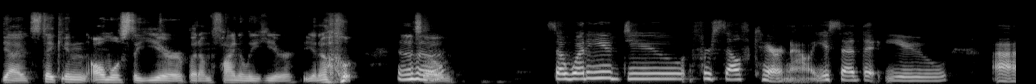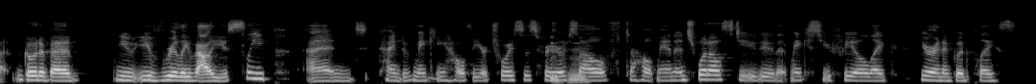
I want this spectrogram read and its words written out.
yeah it's taken almost a year but i'm finally here you know uh-huh. so so, what do you do for self care now? You said that you uh, go to bed, you you really value sleep and kind of making healthier choices for mm-hmm. yourself to help manage. What else do you do that makes you feel like you're in a good place?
